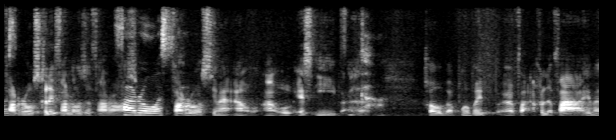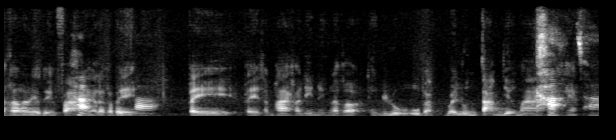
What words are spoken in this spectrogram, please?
สฟารอสเขาเรียกฟารอสหรือฟารอส Faros ฟารอสใช่ไหม R R O S E เออค่ะเขาแบบเขาไปเอ่อฟาเขาเรียกฟาใช่ไหมเขาเรียกตัวเองฟาค่ะเนี่ยแล้วก็ไปฟ้าไปไปสัมภาษณ์เขาทีหนึ่งแล้วก็ถึงได้รู้โอ้โหแบบวัยรุ่นตามเยอะมากอค่ะย่างเงี้ยใช่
